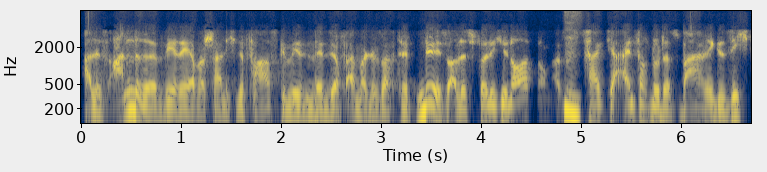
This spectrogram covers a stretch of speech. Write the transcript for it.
alles andere wäre ja wahrscheinlich eine Farce gewesen, wenn sie auf einmal gesagt hätten, nee, ist alles völlig in Ordnung. Also hm. es zeigt ja einfach nur das wahre Gesicht.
